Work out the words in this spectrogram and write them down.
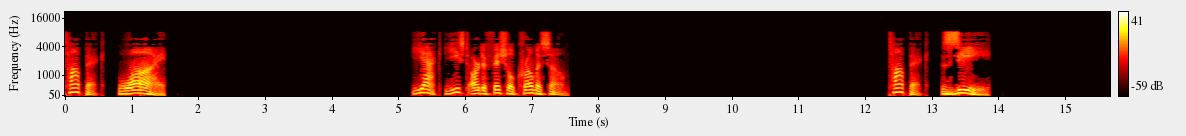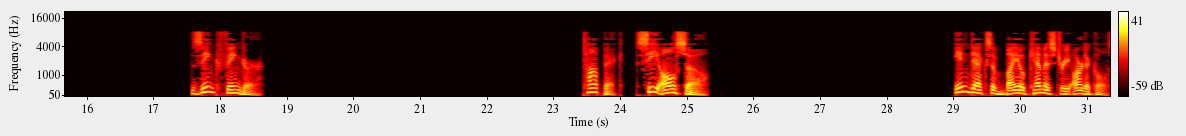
Topic. Y YAC yeast artificial chromosome. Topic. Z. Zinc finger Topic. See also. Index of biochemistry articles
